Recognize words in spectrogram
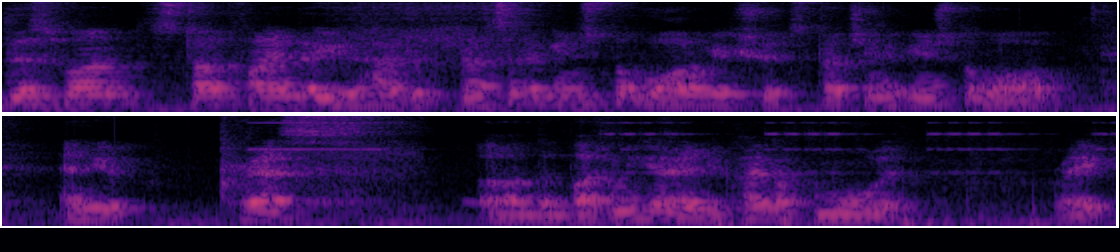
this one stud finder you have to press it against the wall make sure it's touching against the wall and you press uh, the button here and you kind of move it right?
